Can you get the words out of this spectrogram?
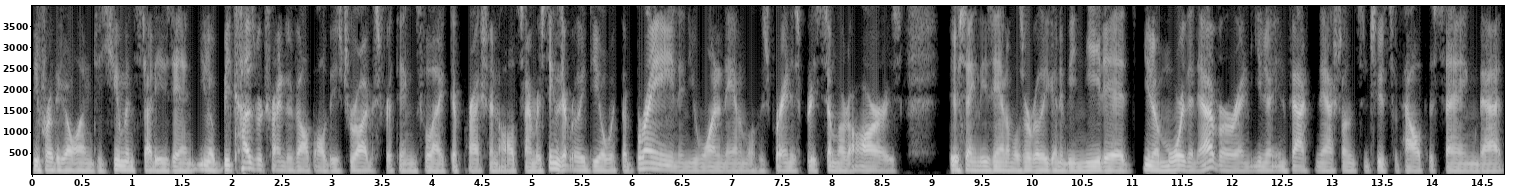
before they go on into human studies. And, you know, because we're trying to develop all these drugs for things like depression, Alzheimer's, things that really deal with the brain, and you want an animal whose brain is pretty similar to ours, they're saying these animals are really going to be needed, you know, more than ever. And, you know, in fact, the National Institutes of Health is saying that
